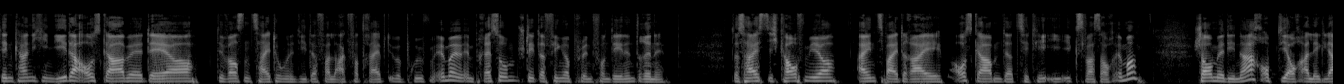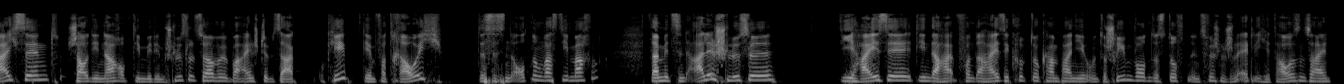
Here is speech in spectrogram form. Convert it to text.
den kann ich in jeder Ausgabe der diversen Zeitungen, die der Verlag vertreibt, überprüfen. Immer im Impressum steht der Fingerprint von denen drinne. Das heißt, ich kaufe mir ein, zwei, drei Ausgaben der CTIX, was auch immer, schaue mir die nach, ob die auch alle gleich sind, schaue die nach, ob die mit dem Schlüsselserver übereinstimmen, sage, okay, dem vertraue ich, das ist in Ordnung, was die machen. Damit sind alle Schlüssel, die Heise, die der, von der Heise Krypto-Kampagne unterschrieben wurden, das durften inzwischen schon etliche tausend sein,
